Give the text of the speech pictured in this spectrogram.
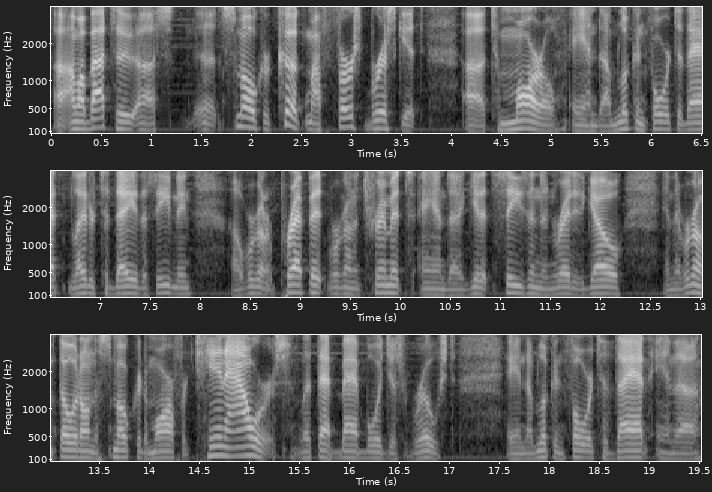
Uh, I'm about to uh, s- uh, smoke or cook my first brisket uh, tomorrow, and I'm looking forward to that later today, this evening. Uh, we're going to prep it, we're going to trim it, and uh, get it seasoned and ready to go. And then we're going to throw it on the smoker tomorrow for 10 hours. Let that bad boy just roast and I'm looking forward to that. And uh,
